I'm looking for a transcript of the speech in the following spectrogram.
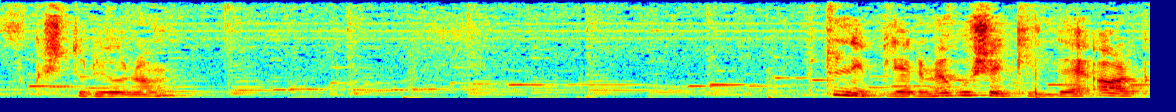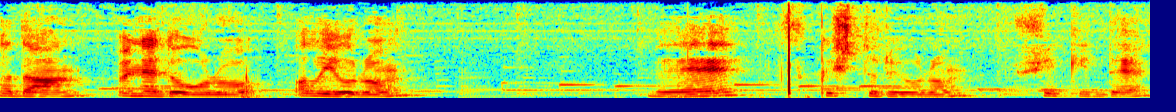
Sıkıştırıyorum. Bütün iplerimi bu şekilde arkadan öne doğru alıyorum ve sıkıştırıyorum şu şekilde.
